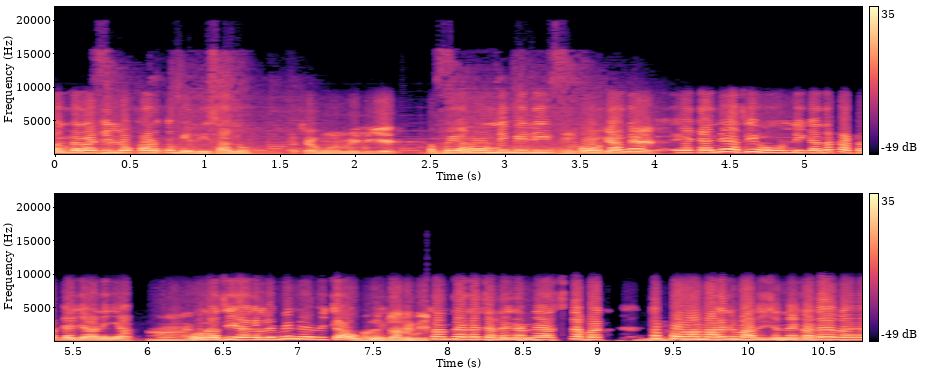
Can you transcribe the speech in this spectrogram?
15 ਕਿਲੋ ਕਣਕ ਮਿਲੀ ਸਾਨੂੰ। ਅੱਛਾ ਹੁਣ ਮਿਲੀ ਹੈ ਅਬੇ ਹੁਣ ਨਹੀਂ ਮਿਲੀ। ਹੁਣ ਕਹਿੰਦੇ? ਇਹ ਕਹਿੰਦੇ ਅਸੀਂ ਹੁਣ ਨਹੀਂ ਕਹਿੰਦਾ ਕੱਟ ਕੇ ਜਾਣੀ ਆ ਹੁਣ ਅਸੀਂ ਅਗਲੇ ਮਹੀਨੇ ਵਿੱਚ ਆਊਗੇ। ਤਾਂ ਤੱਕ ਚਲੇ ਜਾਂਦੇ ਅਸੀਂ ਤਾਂ ਬਸ ਧੁੱਪਾਂ ਮਾਰ ਕੇ ਮਾਰੀ ਜਾਂਦੇ ਖੜੇ ਹੋਏ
